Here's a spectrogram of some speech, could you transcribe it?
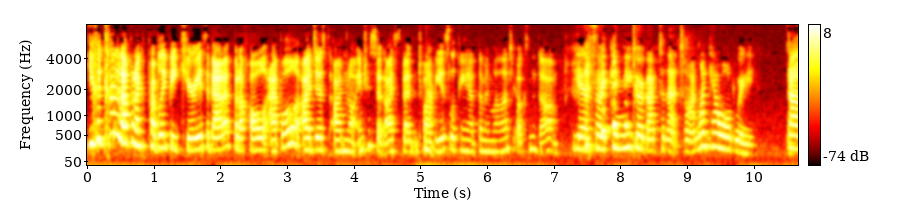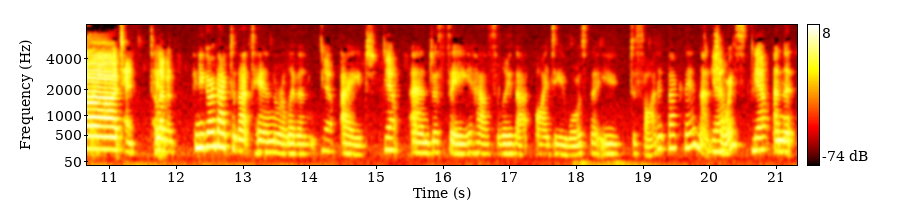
you could cut it up, and I could probably be curious about it. But a whole apple, I just, I'm not interested. I spent twelve No. years looking at them in my lunchbox. I'm done. yeah. So can you go back to that time? Like how old were you? Uh, 10, 10. 11. Can you go back to that 10 or 11 Yeah. age? Yeah. And just see how silly that idea was that you decided back then, that Yeah. choice? Yeah. And that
